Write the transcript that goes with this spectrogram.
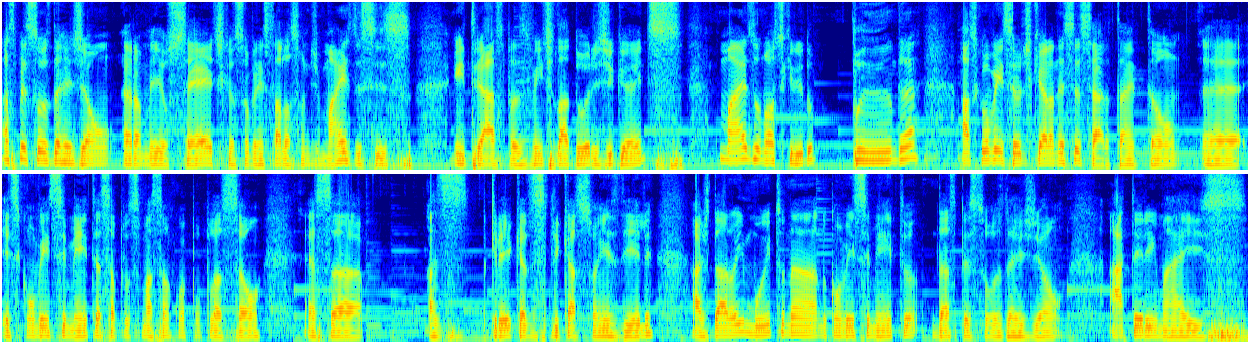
As pessoas da região eram meio céticas sobre a instalação de mais desses, entre aspas, ventiladores gigantes, mas o nosso querido Panda as convenceu de que era necessário, tá? Então, é, esse convencimento, essa aproximação com a população, essa, as, creio que as explicações dele ajudaram e muito na, no convencimento das pessoas da região a terem mais,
